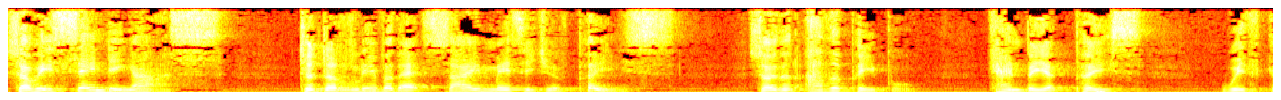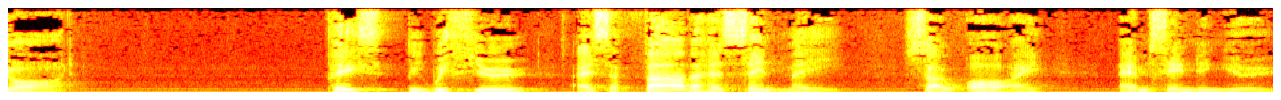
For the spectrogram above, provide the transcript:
So he's sending us to deliver that same message of peace so that other people can be at peace with God. Peace be with you as the Father has sent me, so I am sending you.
